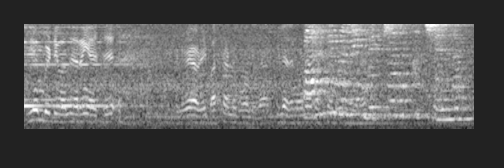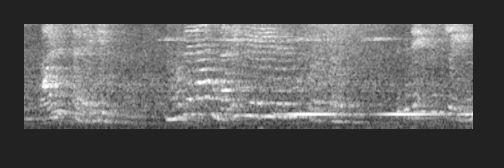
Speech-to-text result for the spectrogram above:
சிஎம்பிடி வந்து இறங்கியாச்சு. இனிமே அப்படியே பஸ் ஸ்டாண்டுக்கு வந்துட்டேன் கீழே இறங்க பஸ் ஸ்டாண்டு மெட்ரோவுக்கு செல்லும் அடுத்த ரயில் முதலாம் நடைமேடையிலிருந்து புறப்படும். Next train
